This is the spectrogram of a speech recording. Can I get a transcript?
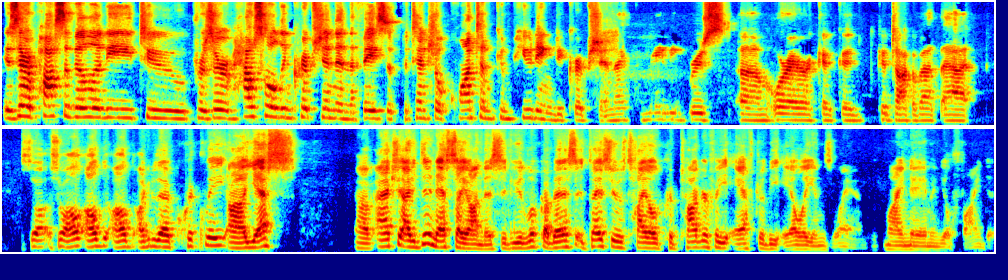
is there a possibility to preserve household encryption in the face of potential quantum computing decryption? I, maybe Bruce um, or Erica could could talk about that. So, so I'll, I'll, I'll, I'll do that quickly. Uh, yes. Uh, actually, I did an essay on this. If you look up this, it essay was titled Cryptography After the Aliens Land, my name, and you'll find it.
